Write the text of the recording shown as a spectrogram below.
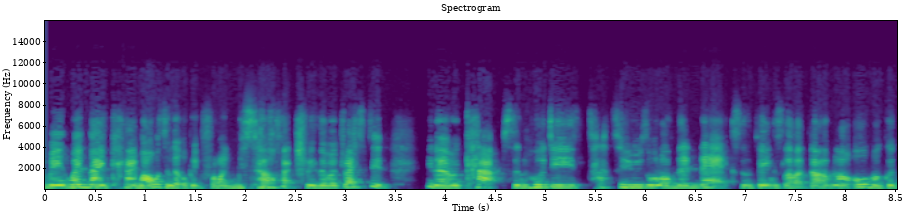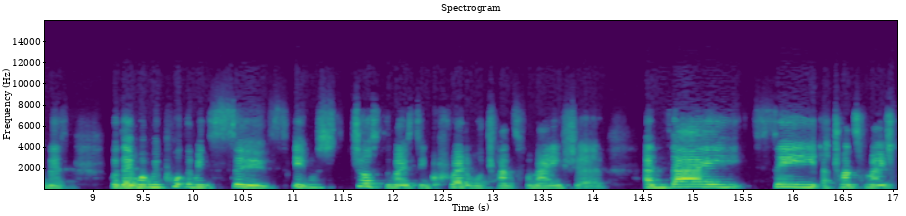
I mean, when they came, I was a little bit frightened myself. Actually, they were dressed in, you know, caps and hoodies, tattoos all on their necks and things like that. I'm like, oh my goodness. But then when we put them in suits, it was just the most incredible transformation. And they see a transformation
